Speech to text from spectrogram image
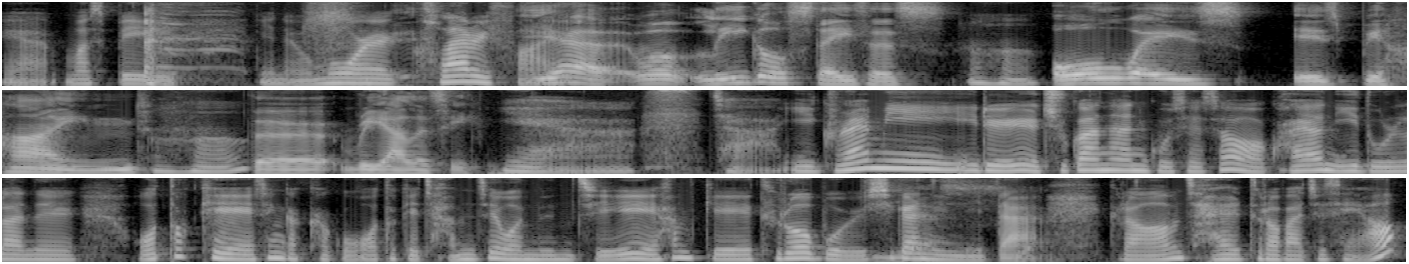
yeah, must be, you know, more clarified. yeah, well, legal status always is behind the reality. Yeah. 자, 이 그래미를 주관한 곳에서 과연 이 논란을 어떻게 생각하고 어떻게 잠재웠는지 함께 들어볼 시간입니다. 그럼 잘 들어봐 주세요.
